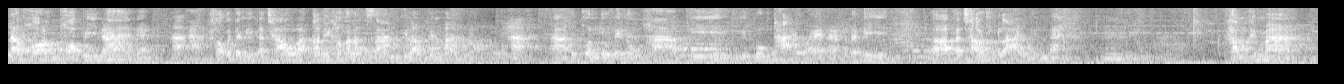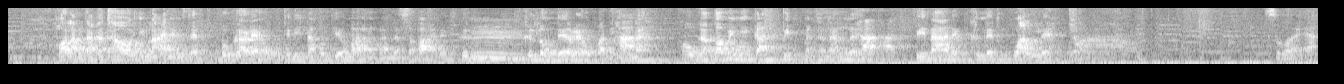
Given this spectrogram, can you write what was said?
แล้วพอพอปีหน้าเนี่ยเขาก็จะมีกระเช้าอะตอนนี้เขากำลังสร้างที่เราขึ้นมาเนี่ยอ่าทุกคนดูในรูปภาพที่พี่บุ๊กถ่ายไว้นะก็จะมีเอ่อกระเช้าอีกลายหนึ่งนะทำขึ้นมา พอหลังจากกระเช้าอีกลายหนึ่งเสร็จปุ๊บแล้วเนี่ยโอ้โหทีนี้นักท่องเที่ยวมากันแบบสบายเลยขึ้น ขึ้นลงได้เร็วกว่านี้นะ แล้วก็ไม่มีการปิดมันทั้งนั้นเลยปีหน้าเนี่ยขึ้นได้ทุกวันเลยสวยอะ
